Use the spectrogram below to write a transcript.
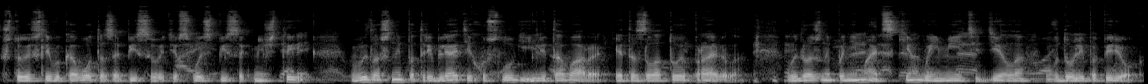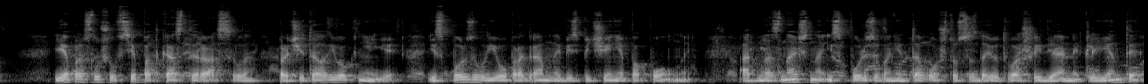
что если вы кого-то записываете в свой список мечты, вы должны потреблять их услуги или товары. Это золотое правило. Вы должны понимать, с кем вы имеете дело вдоль и поперек. Я прослушал все подкасты Рассела, прочитал его книги, использовал его программное обеспечение по полной. Однозначно использование того, что создают ваши идеальные клиенты,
